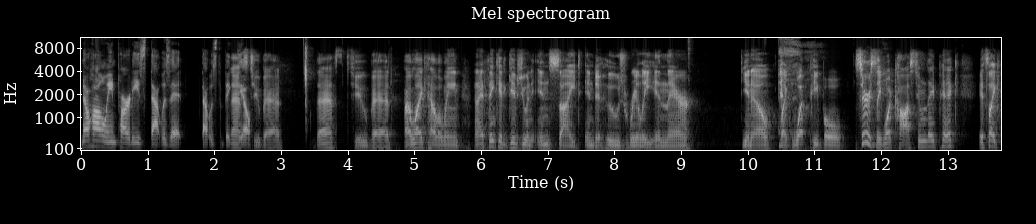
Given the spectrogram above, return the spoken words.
no Halloween parties. That was it. That was the big That's deal. too bad. That's too bad. I like Halloween, and I think it gives you an insight into who's really in there. You know, like what people seriously, what costume they pick. It's like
